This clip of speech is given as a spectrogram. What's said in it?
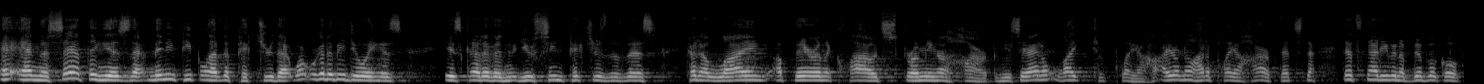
And the sad thing is that many people have the picture that what we're going to be doing is, is kind of, and you've seen pictures of this, kind of lying up there in the clouds strumming a harp. And you say, I don't like to play a harp. I don't know how to play a harp. That's not, that's not even a biblical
